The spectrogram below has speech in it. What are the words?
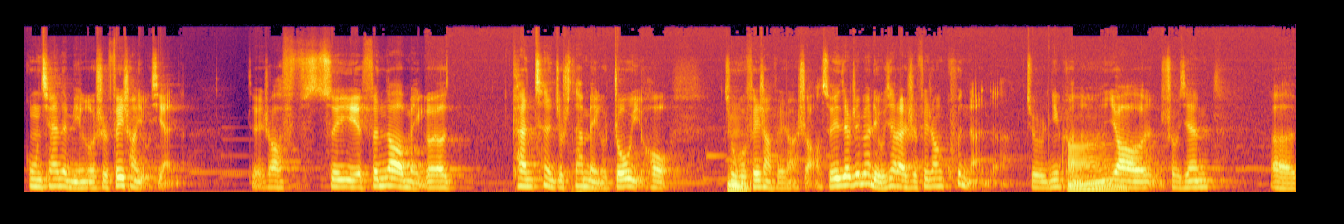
公签的名额是非常有限的，对，然后所以分到每个 canton，就是它每个州以后就会嗯非常非常少，所以在这边留下来是非常困难的。就是你可能啊要首先，呃，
